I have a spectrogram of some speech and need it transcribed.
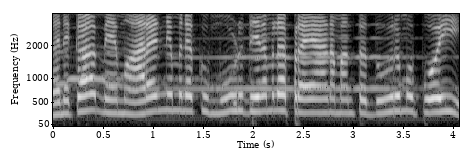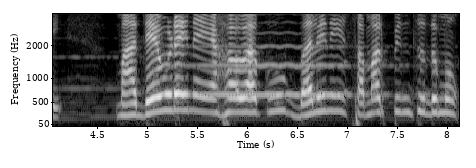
గనుక మేము అరణ్యమునకు మూడు దినముల ప్రయాణమంత దూరము పోయి మా దేవుడైన యహోవాకు బలిని సమర్పించుదుము.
